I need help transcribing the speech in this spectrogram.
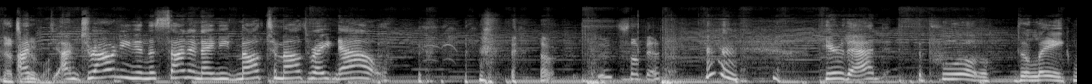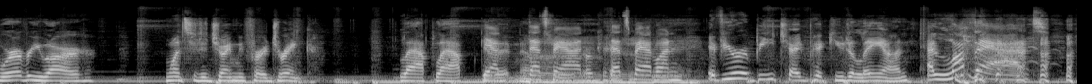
That's a I'm good one. I'm drowning in the sun and I need mouth to mouth right now. It's not bad. Hear that? The pool, the lake, wherever you are, wants you to join me for a drink. Lap, lap. Get Yeah, it? No. that's bad. Okay. That's a bad one. If you're a beach, I'd pick you to lay on. I love that.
